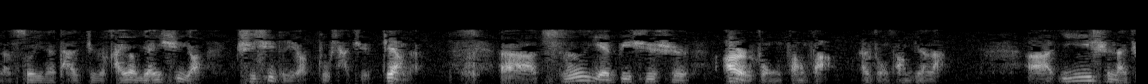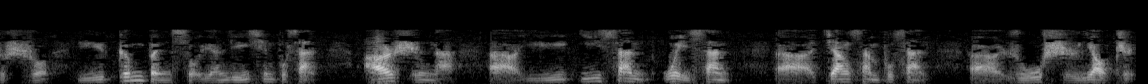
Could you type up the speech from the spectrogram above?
那所以呢，他这个还要连续要持续的要住下去，这样的啊，此也必须是二种方法，二种方便了啊。一是呢，就是说与根本所缘离心不散；二是呢啊，与一散未散啊，将散不散啊，如实了知，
